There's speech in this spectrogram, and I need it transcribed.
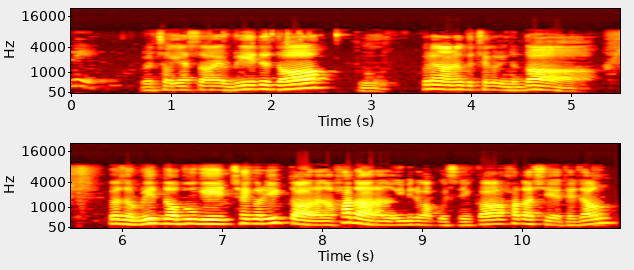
Read. 그렇죠. Yes, I read the book. 그래 나는 그 책을 읽는다. 그래서 read the book이 책을 읽다라는 하다라는 의미를 갖고 있으니까 하다시의 대장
